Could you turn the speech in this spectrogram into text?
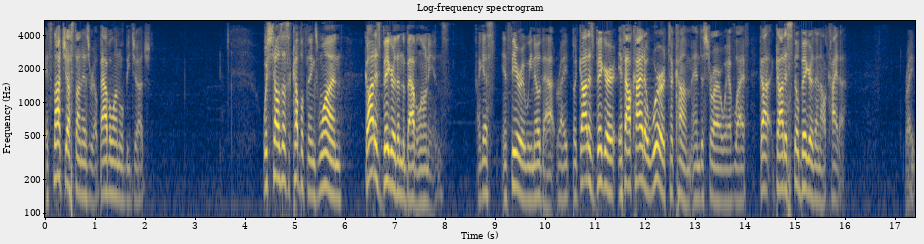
It's not just on Israel. Babylon will be judged. Which tells us a couple things. One, God is bigger than the Babylonians. I guess in theory we know that, right? But God is bigger. If Al Qaeda were to come and destroy our way of life, God, God is still bigger than Al Qaeda, right?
